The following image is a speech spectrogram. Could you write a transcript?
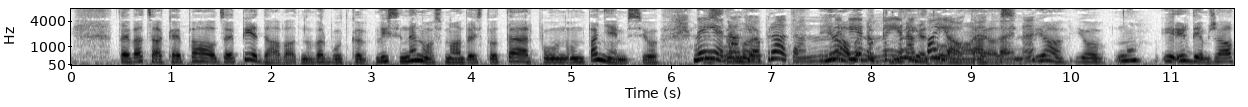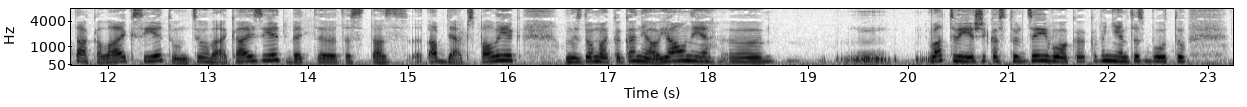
tai vecākai paaudzē piedāvāt. Nu, varbūt, ka visi nenosmādēs to tērpu un, un paņems, jo. Neienāk domāju, jau prātā, jā, nevienam neienāk pajautāt, vai ne? Jā, jo, nu, ir, ir diemžēl tā, ka laiks iet un cilvēki aiziet, bet uh, tas tās apģērbs paliek, un es domāju, ka gan jau jaunie. Uh, latvieši, kas tur dzīvo, ka, ka viņiem tas būtu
